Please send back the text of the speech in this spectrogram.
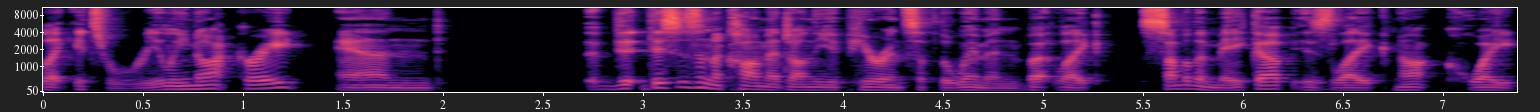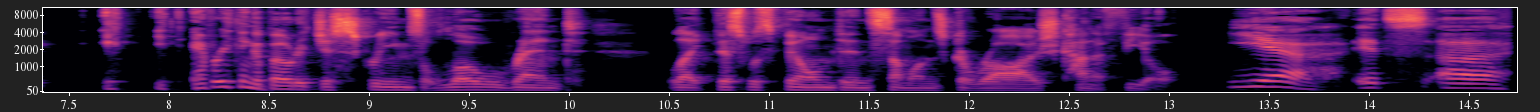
Like it's really not great, and th- this isn't a comment on the appearance of the women, but like some of the makeup is like not quite. It, it, everything about it just screams low rent, like this was filmed in someone's garage kind of feel. Yeah, it's uh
